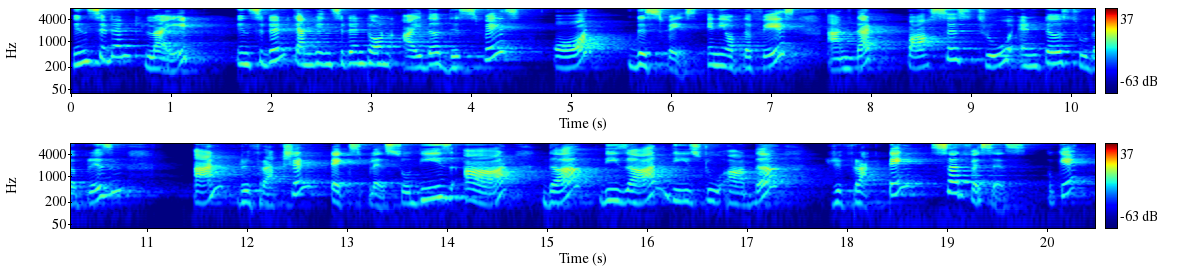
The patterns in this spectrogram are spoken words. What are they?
incident light incident can be incident on either this face or this face any of the face and that passes through enters through the prism and refraction takes place. So these are the these are these two are the refracting surfaces okay?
